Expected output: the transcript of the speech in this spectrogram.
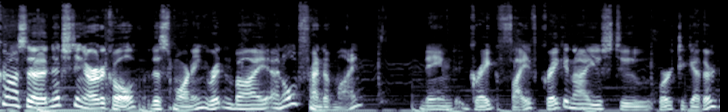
Across an interesting article this morning written by an old friend of mine named Greg Fyffe. Greg and I used to work together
